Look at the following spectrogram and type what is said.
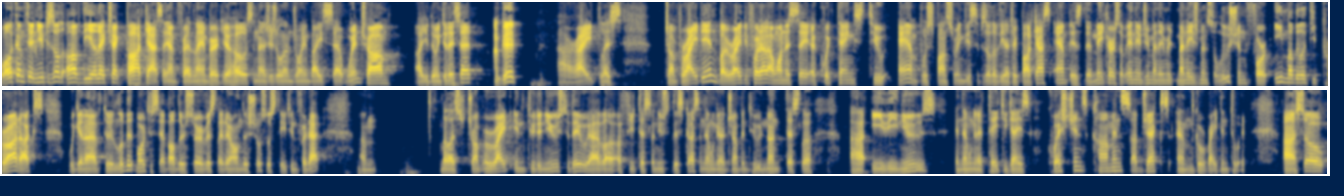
Welcome to a new episode of the Electrek Podcast. I am Fred Lambert, your host, and as usual, I'm joined by Seth Weintraub. How are you doing today, Seth? I'm good. All right, let's jump right in. But right before that, I want to say a quick thanks to AMP, who's sponsoring this episode of the Electrek Podcast. AMP is the makers of energy man- management solution for e-mobility products. We're gonna have to a little bit more to say about their service later on the show, so stay tuned for that. Um, but let's jump right into the news today. We have a, a few Tesla news to discuss, and then we're going to jump into non Tesla uh, EV news. And then we're going to take you guys questions, comments, subjects, and go right into it. Uh, so,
